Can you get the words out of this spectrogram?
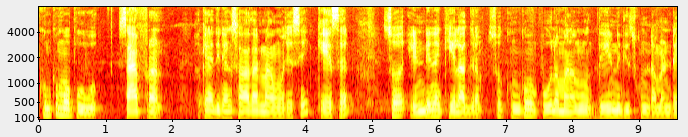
కుంకుమ పువ్వు సాఫ్రాన్ ఓకే? దీని యొక్క సాధారణ నామం వచ్చేసి కేసర్. సో ఎండిన కీలాగ్రం. సో కుంకుమ పూల మనము దేనిని తీసుకుంటామంటే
